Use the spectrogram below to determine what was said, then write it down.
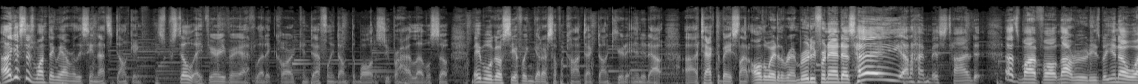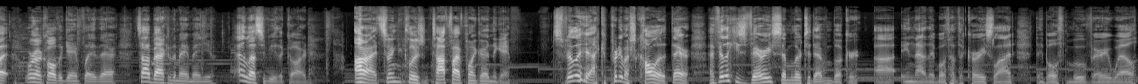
I guess there's one thing we haven't really seen. That's dunking. He's still a very, very athletic card. Can definitely dunk the ball at a super high level. So maybe we'll go see if we can get ourselves a contact dunk here to end it out. Uh, attack the baseline all the way to the rim. Rudy Fernandez. Hey, and I mistimed it. That's my fault, not Rudy's. But you know what? We're gonna call the gameplay there. Top back to the main menu, and let's review the card. All right. So in conclusion, top five point guard in the game it's really I could pretty much call it there. I feel like he's very similar to Devin Booker uh, in that they both have the Curry slide. They both move very well.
